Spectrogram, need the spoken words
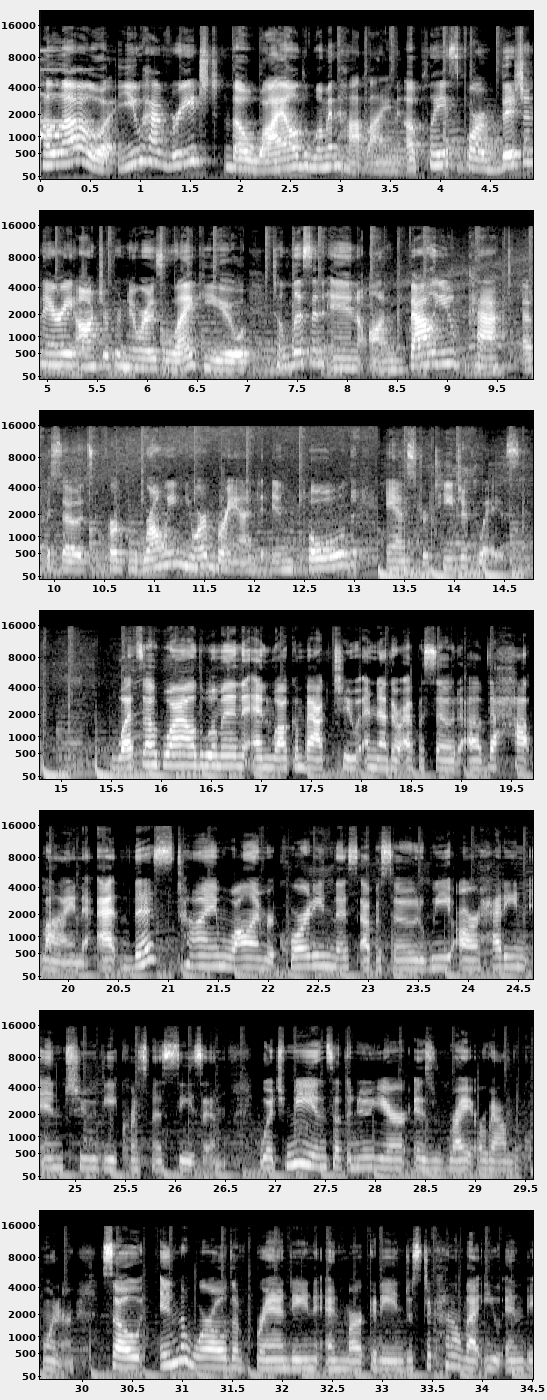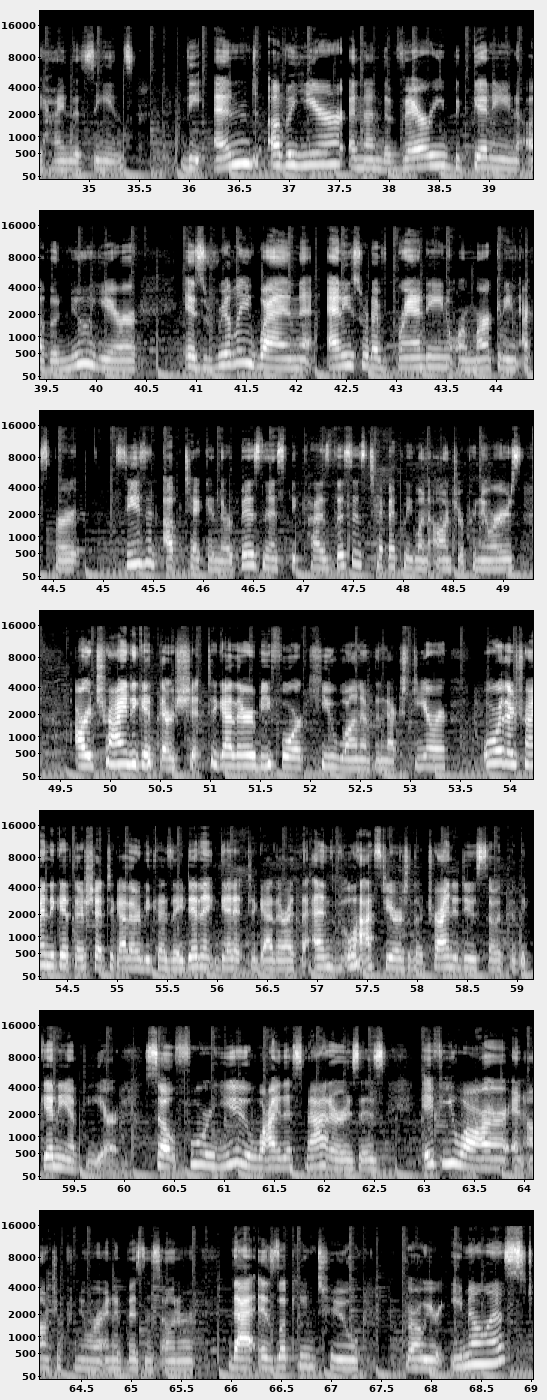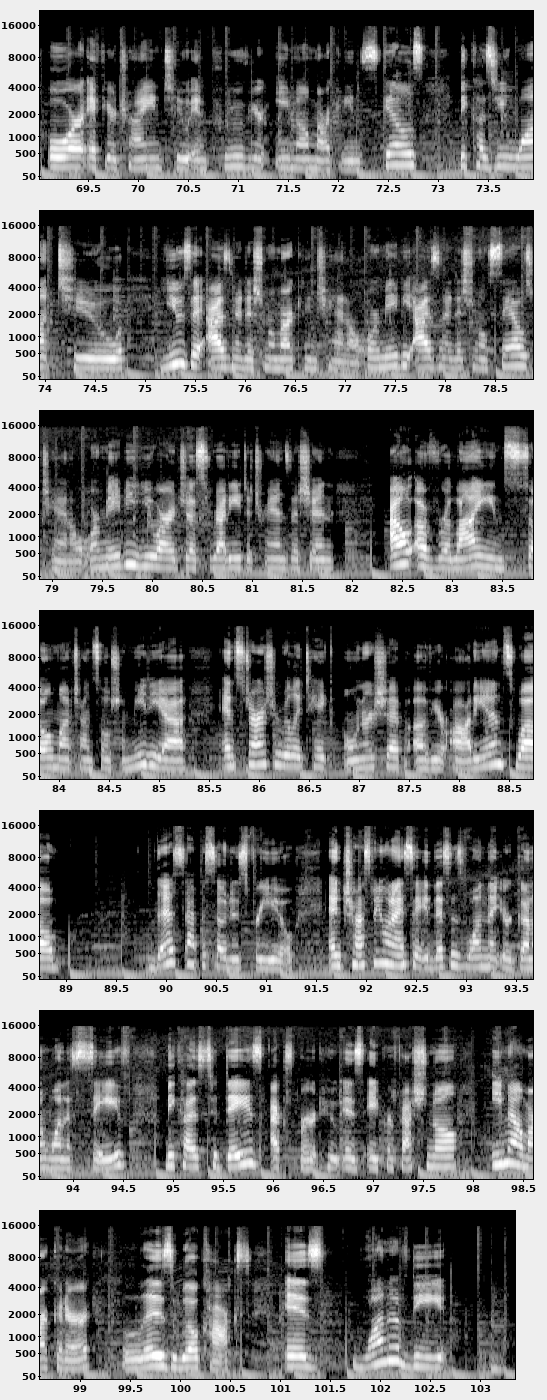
Hello, you have reached the Wild Woman Hotline, a place for visionary entrepreneurs like you to listen in on value packed episodes for growing your brand in bold and strategic ways. What's up, wild woman, and welcome back to another episode of The Hotline. At this time, while I'm recording this episode, we are heading into the Christmas season, which means that the new year is right around the corner. So, in the world of branding and marketing, just to kind of let you in behind the scenes, the end of a year and then the very beginning of a new year is really when any sort of branding or marketing expert sees an uptick in their business because this is typically when entrepreneurs are trying to get their shit together before Q1 of the next year, or they're trying to get their shit together because they didn't get it together at the end of the last year, so they're trying to do so at the beginning of the year. So, for you, why this matters is if you are an entrepreneur and a business owner that is looking to grow your email list or if you're trying to improve your email marketing skills because you want to use it as an additional marketing channel or maybe as an additional sales channel or maybe you are just ready to transition out of relying so much on social media and start to really take ownership of your audience well this episode is for you. And trust me when I say this is one that you're going to want to save because today's expert, who is a professional email marketer, Liz Wilcox, is one of the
